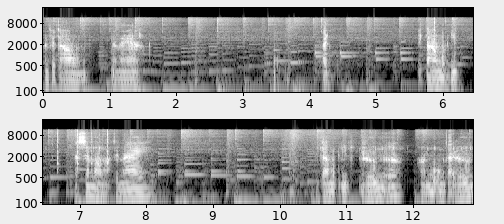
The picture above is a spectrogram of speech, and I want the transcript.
anh sẽ tàu cái này à đấy. Để tạo một ít các xe mỏ thế này để một ít rướng nữa khoảng bốn cái rướng.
